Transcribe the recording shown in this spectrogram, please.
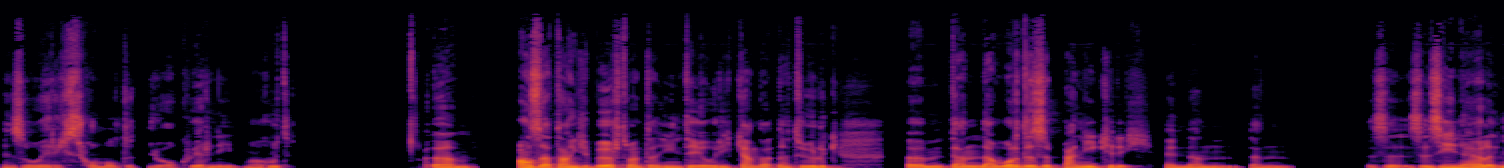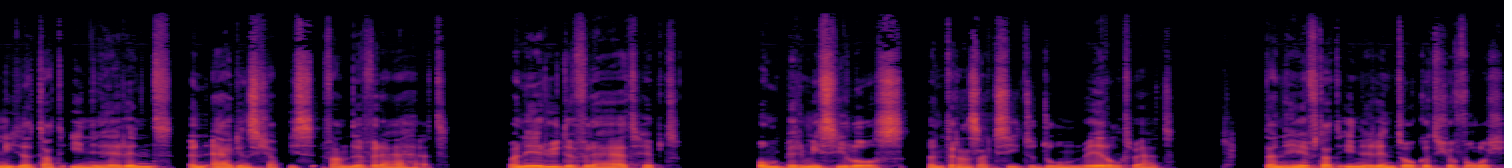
en zo erg schommelt het nu ook weer niet, maar goed. Um, als dat dan gebeurt, want in theorie kan dat natuurlijk, um, dan, dan worden ze paniekerig. En dan, dan, ze, ze zien eigenlijk niet dat dat inherent een eigenschap is van de vrijheid. Wanneer u de vrijheid hebt om permissieloos een transactie te doen, wereldwijd, dan heeft dat inherent ook het gevolg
